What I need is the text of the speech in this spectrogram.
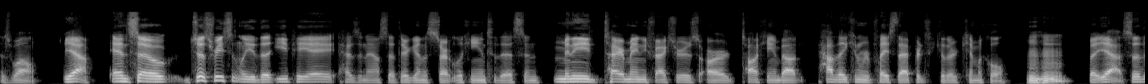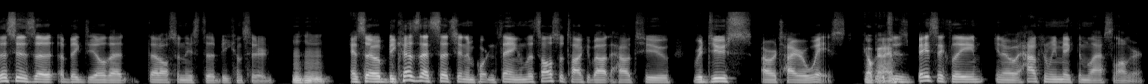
as well. Yeah. And so just recently, the EPA has announced that they're going to start looking into this. And many tire manufacturers are talking about how they can replace that particular chemical. hmm But yeah, so this is a, a big deal that that also needs to be considered. hmm And so because that's such an important thing, let's also talk about how to reduce our tire waste. okay Which is basically, you know, how can we make them last longer?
